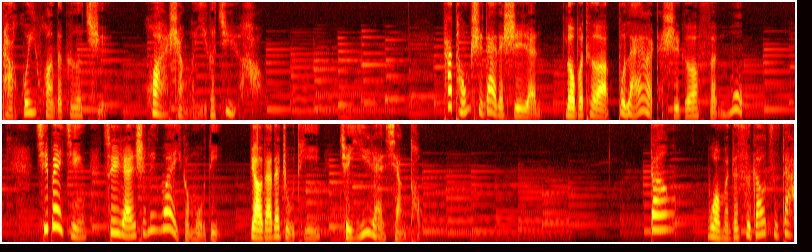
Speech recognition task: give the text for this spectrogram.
他辉煌的歌曲画上了一个句号。他同时代的诗人罗伯特·布莱尔的诗歌《坟墓》，其背景虽然是另外一个目的，表达的主题却依然相同。当。我们的自高自大，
